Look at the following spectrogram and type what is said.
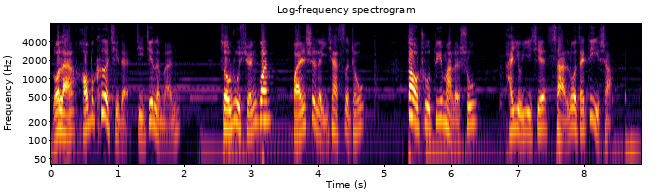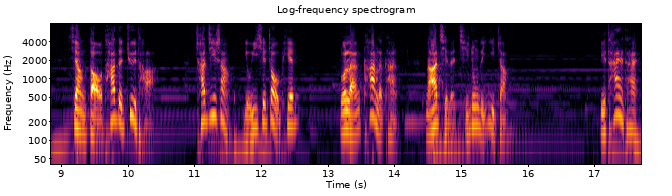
罗兰毫不客气地挤进了门，走入玄关，环视了一下四周，到处堆满了书，还有一些散落在地上，像倒塌的巨塔。茶几上有一些照片，罗兰看了看，拿起了其中的一张。李太太，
